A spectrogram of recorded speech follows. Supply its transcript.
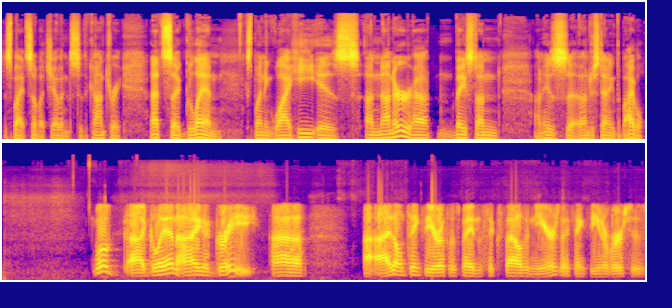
despite so much evidence to the contrary. That's uh, Glenn explaining why he is a nunner uh, based on, on his uh, understanding of the Bible. Well, uh, Glenn, I agree. Uh, I don't think the earth was made in 6,000 years. I think the universe is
